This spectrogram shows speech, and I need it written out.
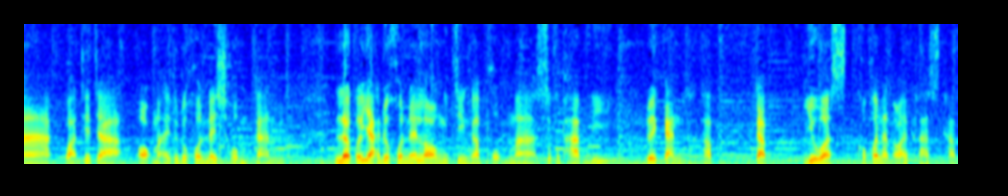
มากกว่าที่จะออกมาให้ทุกๆคนได้ชมกัน แล้วก็อยากให้ทุกคนได้ลองจริงๆครับผมมาสุขภาพดีด้วยกันครับ กับ u s Coconut Oil Plus ครับ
